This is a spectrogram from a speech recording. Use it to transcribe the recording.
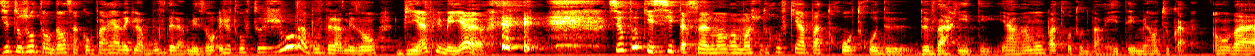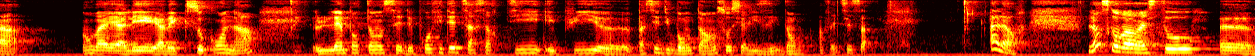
j'ai toujours tendance à comparer avec la bouffe de la maison et je trouve toujours la bouffe de la maison bien plus meilleure. Surtout qu'ici, personnellement, vraiment, je trouve qu'il n'y a pas trop, trop de, de variété. Il n'y a vraiment pas trop, trop de variété. Mais en tout cas, on va, on va y aller avec ce qu'on a. L'important, c'est de profiter de sa sortie et puis euh, passer du bon temps, socialiser. Donc, en fait, c'est ça. Alors, lorsqu'on va au resto, euh,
